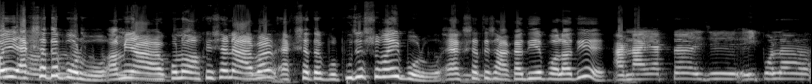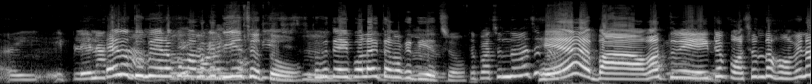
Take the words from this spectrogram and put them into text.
ওই একসাথে পরবো। আমি কোনো অকেশনে আবার একসাথে পরবো। পুজোর সময়ই পরবো। একসাথে শাখা দিয়ে পলা দিয়ে। আর নাই একটা এই যে এই পলা এই এই প্লেন আছে এই তো তুমি এরকম আমাকে দিয়েছ তো তুমি তো এই পলাই তো আমাকে দিয়েছ। তো পছন্দ হয়েছে হ্যাঁ বাবা তুমি এইটা পছন্দ হবে না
